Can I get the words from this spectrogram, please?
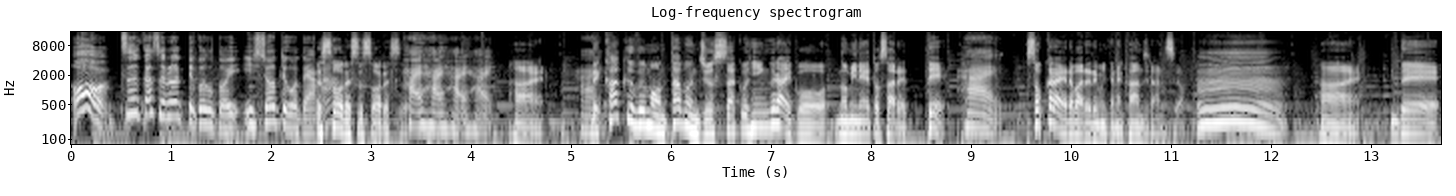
を通過するってことと一緒ってことやな。そうですそうです。はいはいはいはい。はい、はい。で各部門多分10作品ぐらいこうノミネートされてはい。そこから選ばれるみたいな感じなんですよ。うーん。はい。で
